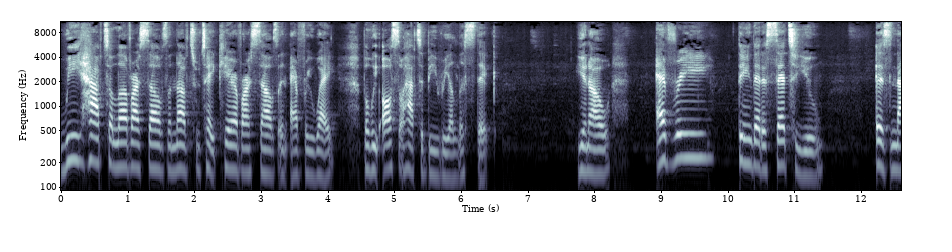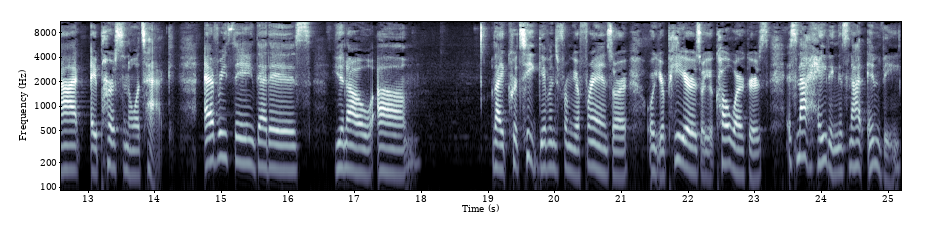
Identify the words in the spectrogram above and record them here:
we have to love ourselves enough to take care of ourselves in every way, but we also have to be realistic. You know, everything that is said to you is not a personal attack. Everything that is, you know, um, like critique given from your friends or or your peers or your coworkers, it's not hating, it's not envy.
